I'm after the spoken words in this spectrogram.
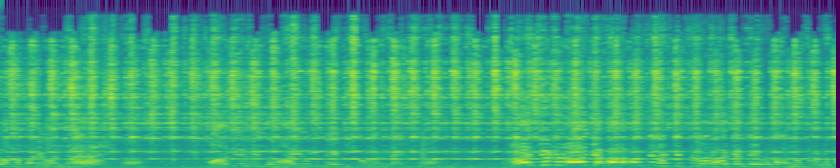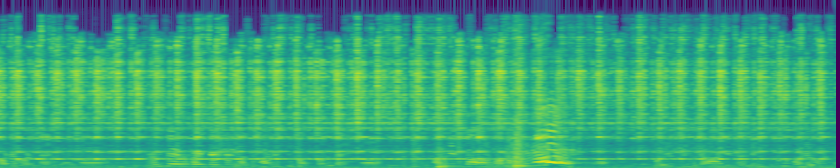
ಅಧಿಕಾರವನ್ನು ಪಡೆಯುವಂಡ ಹಾ. ಮಾದೇವಿಗೆ ಮಾಯುಡು ಬೇಕಿಕೊಂಡ ಹಾ. ರಾಜ್ಯದ ರಾಜ ಬಲವಂತನ ಚಿತ್ರ ರಾಜನ ದೈವದ ಅನುಗ್ರಹ ಪಡೆಯುವಂಡ ಬ್ರಹ್ಮೇರು ಬೈತಲ್ಯನ ಧಾರಿಸಿ ಪಕ್ಕೊಂಡೆ ಹಾ. ಅಧಿಕಾರದ ಹಾ ಬರಿಪಿಟ್ಟಾಡಿನ ನಿಂತು ಪಡೆಯುವಂಡ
